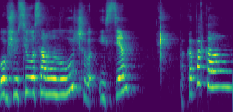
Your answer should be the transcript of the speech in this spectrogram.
общем, всего самого лучшего и всем пока-пока!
